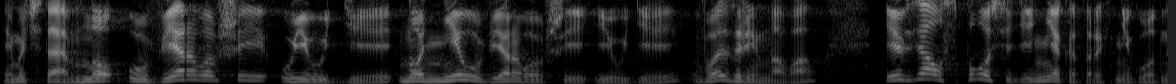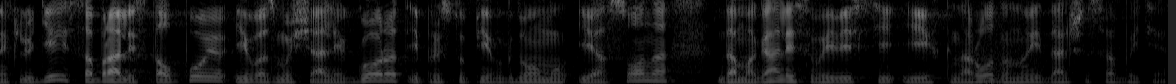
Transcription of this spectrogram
И мы читаем, но уверовавшие у иудеи, но не уверовавшие иудеи, возревновав, и взял с площади некоторых негодных людей, собрались толпою и возмущали город, и, приступив к дому Иосона, домогались вывести их к народу, ну и дальше события.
